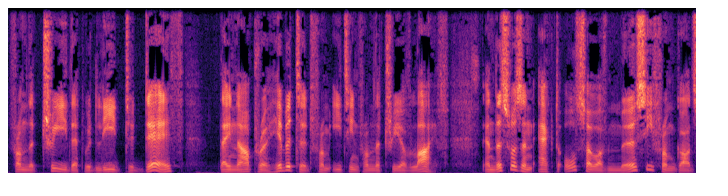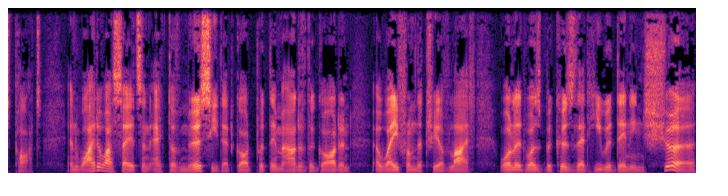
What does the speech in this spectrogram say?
from the tree that would lead to death, they now prohibited from eating from the tree of life. And this was an act also of mercy from God's part. And why do I say it's an act of mercy that God put them out of the garden away from the tree of life? Well, it was because that He would then ensure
